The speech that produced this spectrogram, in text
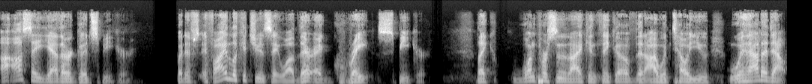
I'll say, yeah, they're a good speaker. But if if I look at you and say, wow, they're a great speaker, like one person that I can think of that I would tell you without a doubt,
